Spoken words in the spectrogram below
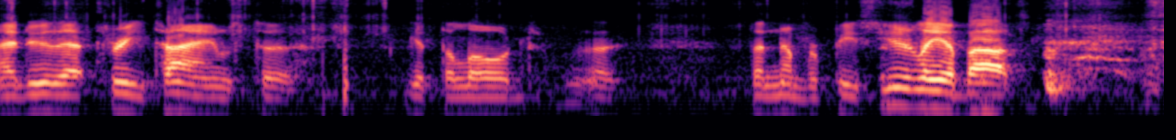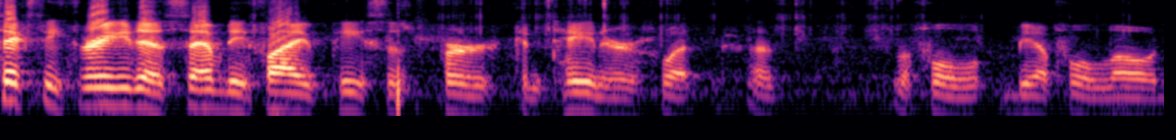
I do that three times to get the load, uh, the number of pieces, usually about sixty-three to seventy-five pieces per container, is what, uh, a full, be a full load.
